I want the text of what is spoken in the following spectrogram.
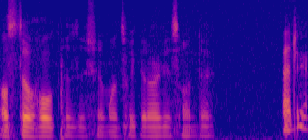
I'll still hold position once we get Argus on deck. Roger.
